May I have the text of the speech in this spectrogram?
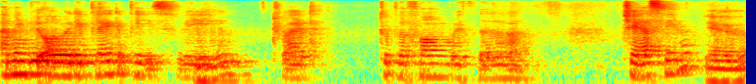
I mean, we already played a piece. We Mhm. tried to perform with the chairs here. Yeah.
